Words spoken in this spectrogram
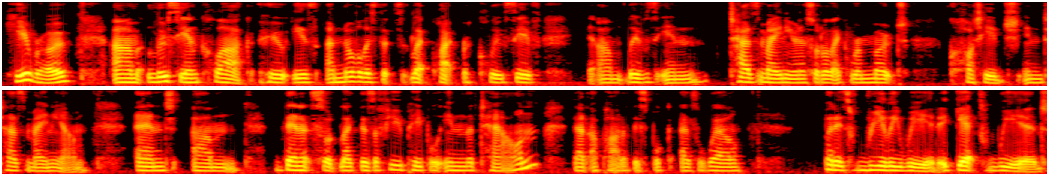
hero, um, Lucian Clark, who is a novelist that's like quite reclusive, um, lives in Tasmania in a sort of like remote cottage in Tasmania. And um, then it's sort of like there's a few people in the town that are part of this book as well but it's really weird. It gets weird.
